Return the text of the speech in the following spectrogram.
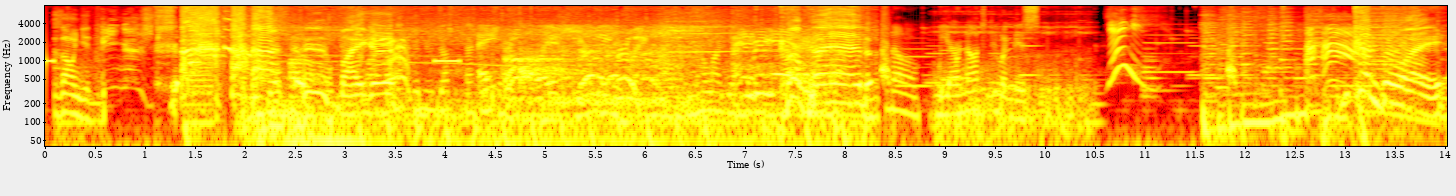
on your fingers. Viger, Did you just A is surely brewing. Cuphead! No, we are not doing this. Yay! Good boy!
